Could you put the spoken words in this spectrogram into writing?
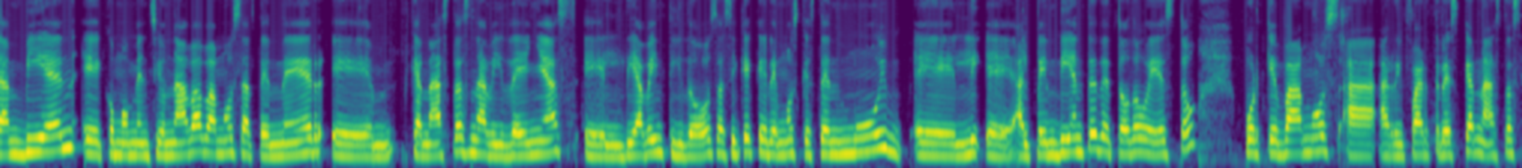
También, eh, como mencionaba, vamos a tener em, canastas navideñas el día 22, así que queremos que estén muy eh, eh, al pendiente de todo esto porque vamos a, rifar tres canastas.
